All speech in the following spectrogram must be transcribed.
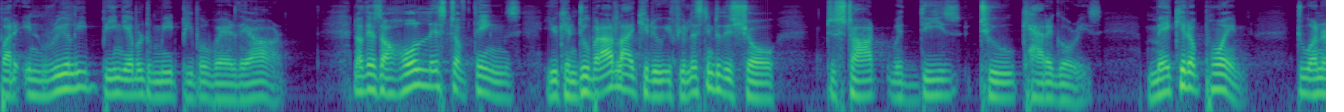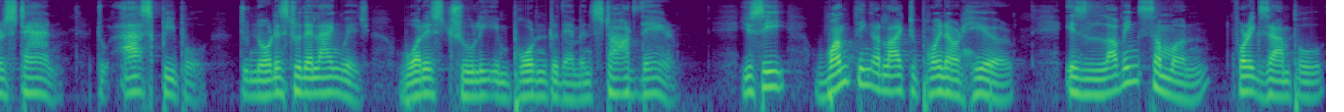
but in really being able to meet people where they are. Now, there's a whole list of things you can do, but I'd like you to, if you're listening to this show, to start with these two categories. Make it a point to understand, to ask people, to notice through their language what is truly important to them and start there. You see, one thing I'd like to point out here is loving someone, for example,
